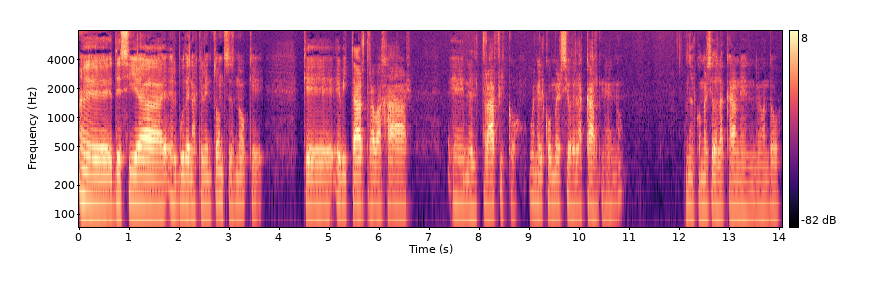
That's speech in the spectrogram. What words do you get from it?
eh, decía el Buda en aquel entonces, ¿no? Que, que evitar trabajar en el tráfico o en el comercio de la carne, ¿no? En el comercio de la carne, cuando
